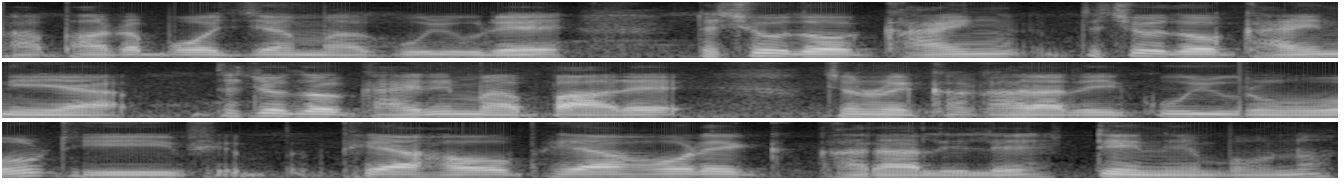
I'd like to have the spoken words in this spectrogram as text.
ဘာဘာတော့ကျမ်းမှာကူးယူတယ်တချို့တော့ဂိုင်းတချို့တော့ဂိုင်းတွေကတချို့တော့ဂိုင်းတွေမှာပါတဲ့ကျွန်တော်ခါခါရာတွေကူးယူတော့ဒီဖះဟောဖះဟောတဲ့ခါရာလေးလဲတင်နေပုံနော်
